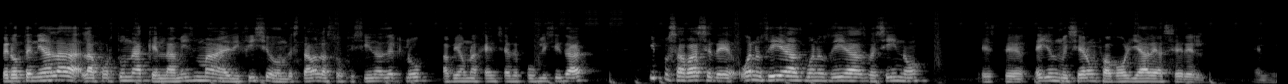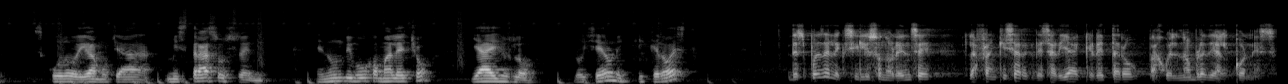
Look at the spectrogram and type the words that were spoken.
pero tenía la, la fortuna que en la misma edificio donde estaban las oficinas del club había una agencia de publicidad y pues a base de buenos días, buenos días, vecino, este, ellos me hicieron favor ya de hacer el, el escudo, digamos, ya mis trazos en, en, un dibujo mal hecho, ya ellos lo, lo hicieron y, y quedó esto. Después del exilio sonorense, la franquicia regresaría a Querétaro bajo el nombre de Halcones.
